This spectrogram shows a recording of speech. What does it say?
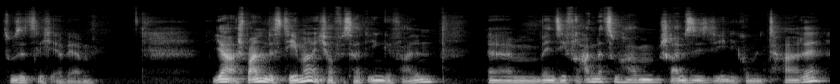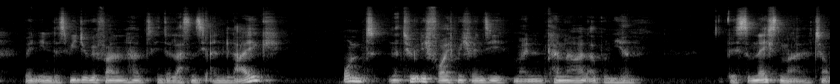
zusätzlich erwerben. Ja, spannendes Thema. Ich hoffe, es hat Ihnen gefallen. Ähm, wenn Sie Fragen dazu haben, schreiben Sie sie in die Kommentare. Wenn Ihnen das Video gefallen hat, hinterlassen Sie ein Like. Und natürlich freue ich mich, wenn Sie meinen Kanal abonnieren. Bis zum nächsten Mal. Ciao.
